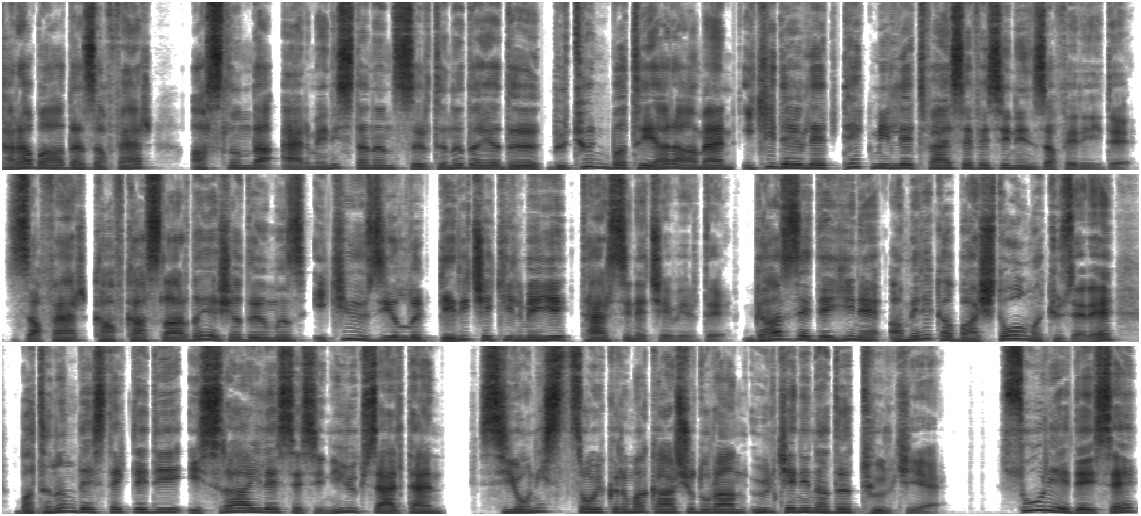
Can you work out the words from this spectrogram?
Karabağ'da zafer aslında Ermenistan'ın sırtını dayadığı bütün batıya rağmen iki devlet tek millet felsefesinin zaferiydi. Zafer, Kafkaslarda yaşadığımız 200 yıllık geri çekilmeyi tersine çevirdi. Gazze'de yine Amerika başta olmak üzere Batı'nın desteklediği İsrail'e sesini yükselten, Siyonist soykırıma karşı duran ülkenin adı Türkiye. Suriye'de ise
